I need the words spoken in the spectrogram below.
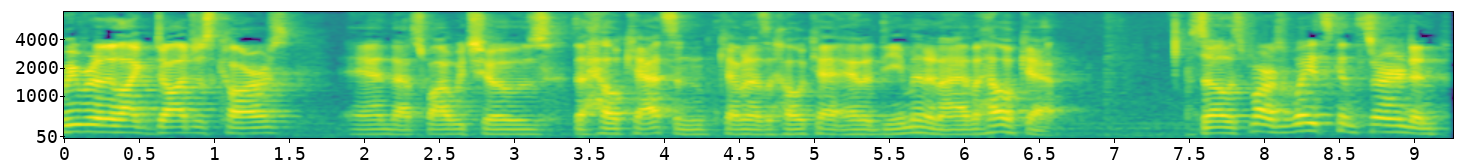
we really like Dodge's cars and that's why we chose the Hellcats, and Kevin has a Hellcat and a Demon, and I have a Hellcat. So as far as weight's concerned and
